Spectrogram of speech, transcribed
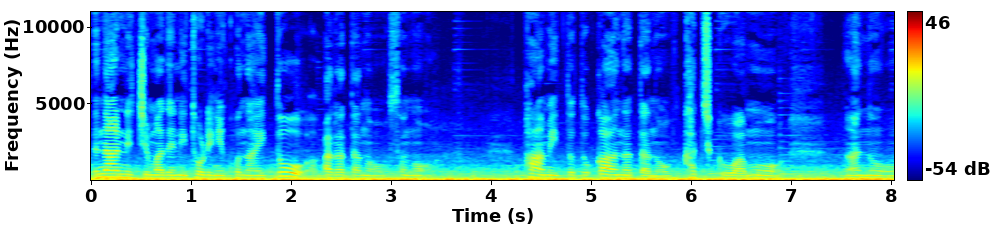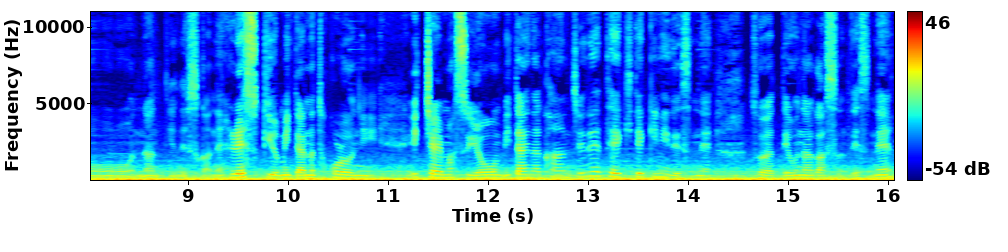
で何日までに取りに来ないとあなたのそのパーミットとかあなたの家畜はもうあの何て言うんですかねレスキューみたいなところに行っちゃいますよみたいな感じで定期的にですねそうやって促すんですね。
